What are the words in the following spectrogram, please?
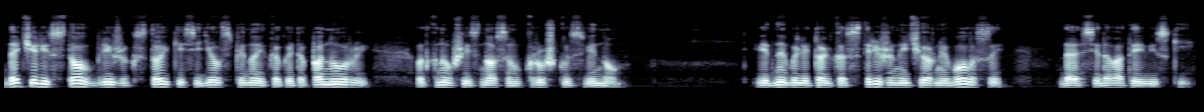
Да через стол, ближе к стойке, сидел спиной какой-то понурый, уткнувшись носом в кружку с вином. Видны были только стриженные черные волосы да седоватые виски.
